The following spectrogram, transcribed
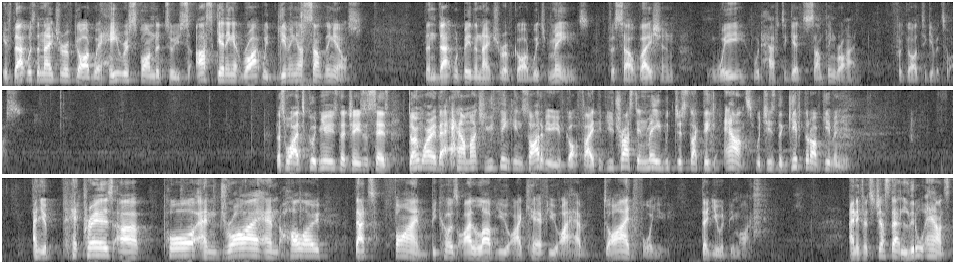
If that was the nature of God, where He responded to us getting it right with giving us something else, then that would be the nature of God, which means for salvation, we would have to get something right for God to give it to us. That's why it's good news that Jesus says, Don't worry about how much you think inside of you you've got faith. If you trust in me with just like the ounce, which is the gift that I've given you, and your prayers are poor and dry and hollow, that's fine because I love you, I care for you, I have died for you that you would be mine. And if it's just that little ounce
